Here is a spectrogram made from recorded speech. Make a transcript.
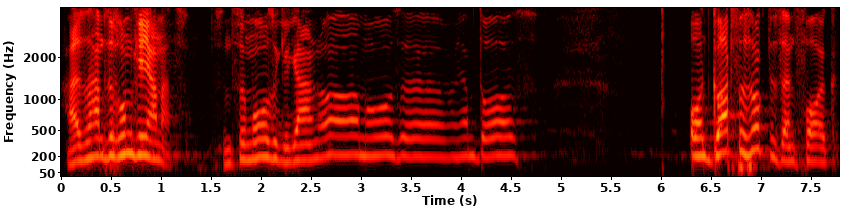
Also haben sie rumgejammert, sind zu Mose gegangen, oh Mose, wir haben Durst. Und Gott versorgte sein Volk.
